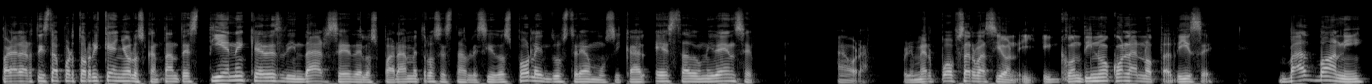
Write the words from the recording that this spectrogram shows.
Para el artista puertorriqueño, los cantantes tienen que deslindarse de los parámetros establecidos por la industria musical estadounidense. Ahora, primer observación, y, y continúo con la nota, dice, Bad Bunny,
